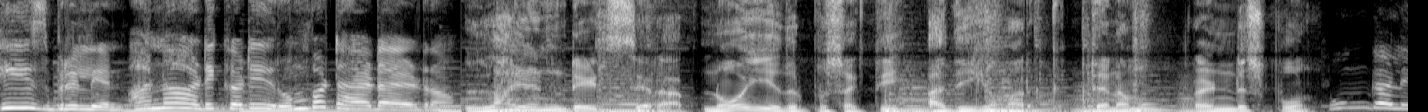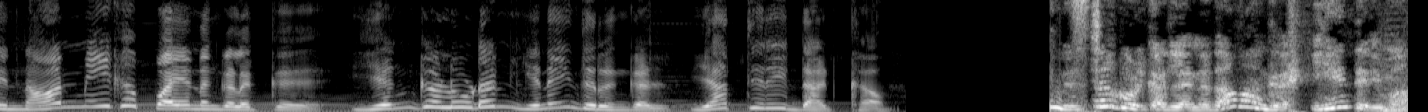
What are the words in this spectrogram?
ஹீ இஸ் பிரில்லியன்ட் ஆனா அடிக்கடி ரொம்ப டயர்ட் ஆயிடுறான். லயன் டேட் சிரப் நோய் எதிர்ப்பு சக்தி அதிகமா இருக்கு. தினமும் ரெண்டு ஸ்பூன் உங்களின் ஆன்மீக பயணங்களுக்கு எங்களுடன் இணைந்திருங்கள். யாத்திரை டாட் காம் மிஸ்டர் கோல்ட் கடலை தான் வாங்குறேன். ஏன் தெரியுமா?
